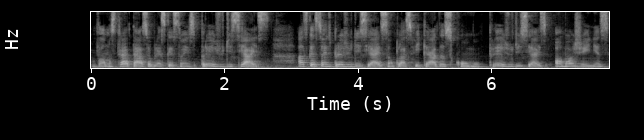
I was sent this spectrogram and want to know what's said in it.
vamos tratar sobre as questões prejudiciais. As questões prejudiciais são classificadas como prejudiciais homogêneas,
